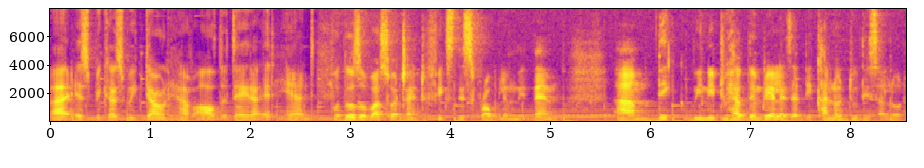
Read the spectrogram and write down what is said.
uh, is because we don't have all the data at hand. For those of us who are trying to fix this problem with them, um, they, we need to help them realize that they cannot do this alone.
